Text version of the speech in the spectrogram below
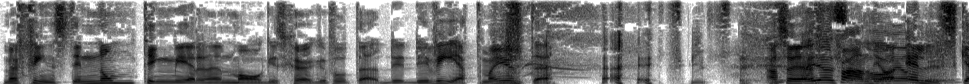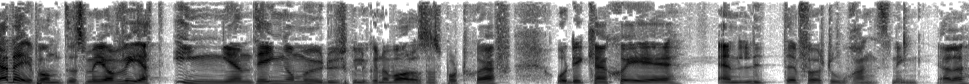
Men finns det någonting mer än en magisk högerfot där? Det, det vet man ju inte. Alltså Ja, jag- fan, ja, jag jag- älskar dig Pontus, men jag vet ingenting om hur du skulle kunna vara som sportchef. Och det kanske är en lite för stor chansning, eller?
